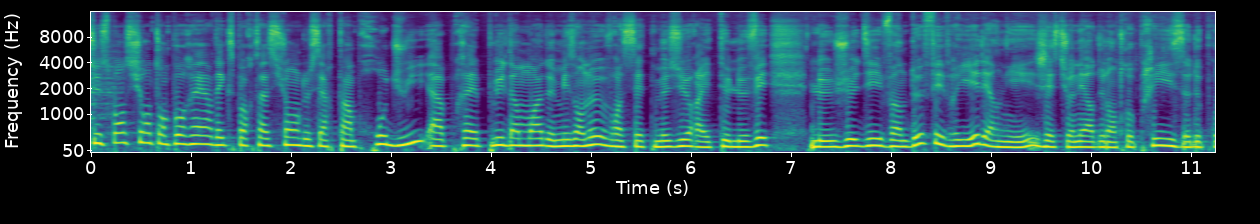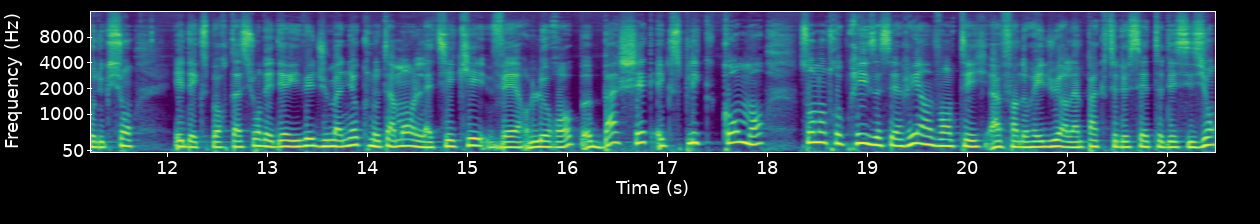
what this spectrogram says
Suspension temporaire d'exportation de certains produits. Après plus d'un mois de mise en œuvre, cette mesure a été levée le jeudi 22 février dernier. Gestionnaire d'une entreprise de production et d'exportation des dérivés du manioc, notamment la tiéké vers l'Europe, Bachek explique comment son entreprise s'est réinventée afin de réduire l'impact de cette décision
